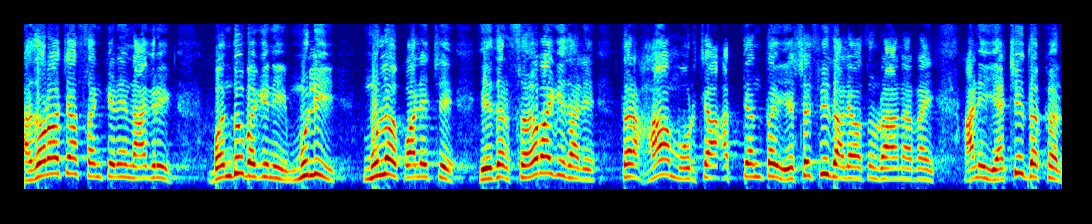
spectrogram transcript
हजारोच्या संख्येने नागरिक बंधू भगिनी मुली मुलं कॉलेजचे हे जर सहभागी झाले तर हा मोर्चा अत्यंत यशस्वी झाल्यापासून राहणार नाही. आणि याची दखल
